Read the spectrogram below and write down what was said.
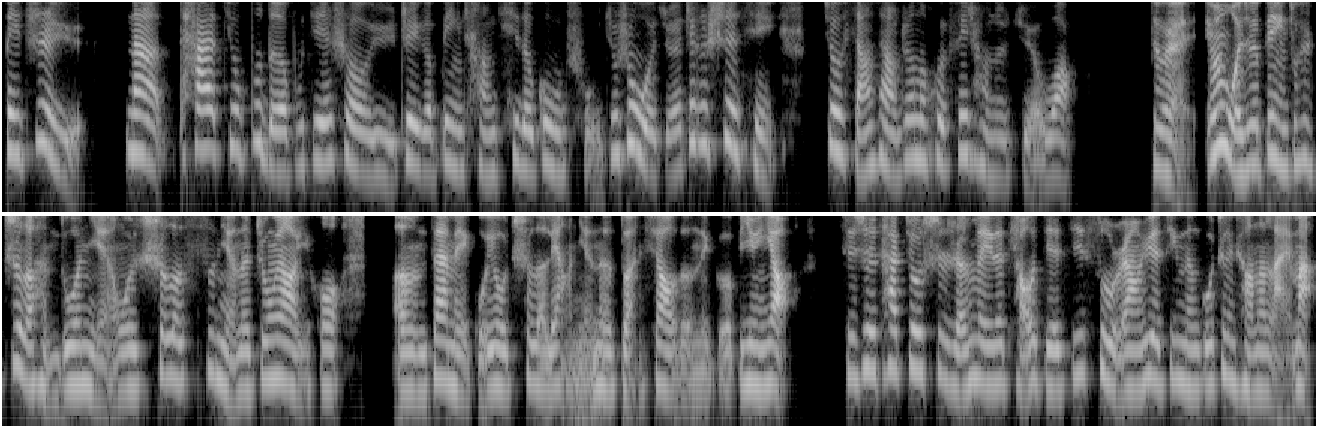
被治愈，那他就不得不接受与这个病长期的共处。就是我觉得这个事情，就想想真的会非常的绝望。对，因为我这个病就是治了很多年，我吃了四年的中药以后，嗯，在美国又吃了两年的短效的那个避孕药。其实它就是人为的调节激素，让月经能够正常的来嘛。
